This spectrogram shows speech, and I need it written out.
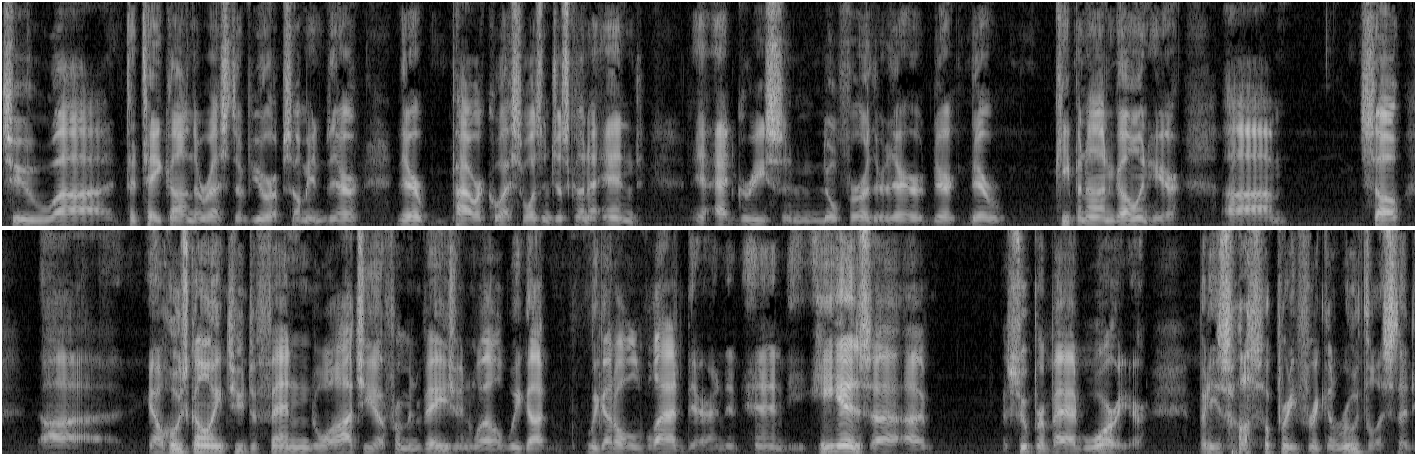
to uh, to take on the rest of Europe. So I mean, their their power quest wasn't just going to end at Greece and no further. They're they're they're keeping on going here. Um, so. Uh, you know, who's going to defend Wallachia from invasion? Well, we got we got old Vlad there, and and he is a, a super bad warrior, but he's also pretty freaking ruthless. That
